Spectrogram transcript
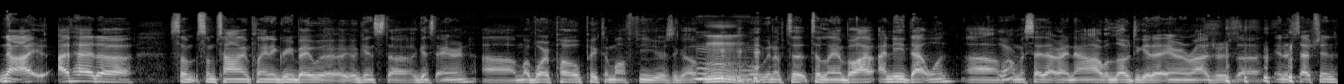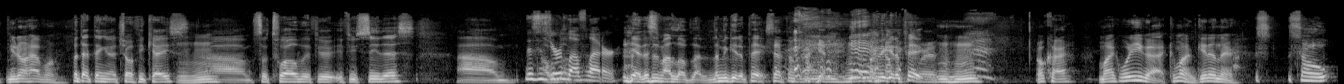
no, I I've had uh, some some time playing in Green Bay with, against uh, against Aaron. Uh, my boy Poe picked him off a few years ago. Mm. When we went up to, to Lambeau. I, I need that one. Um, Yeah. I'm gonna say that right now. I would love to get an Aaron Rodgers uh, interception. You don't have one. Put that thing in a trophy case. Um, so 12, if you if you see this. Um, This is your would love letter. Yeah, this is my love letter. Let me get a pick. Except Let me get a pick. Mm-hmm. Okay, Mike, what do you got? Come on, get in there. So,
